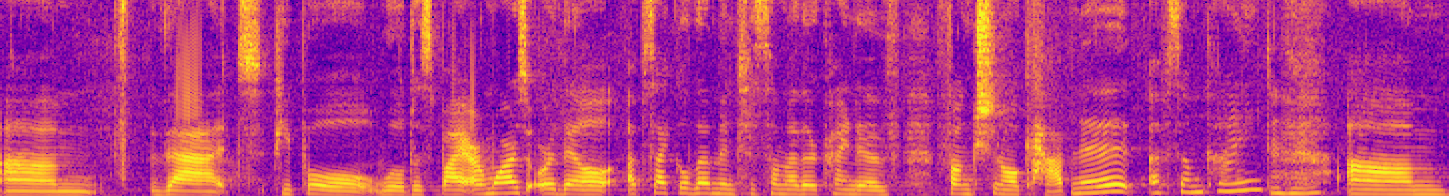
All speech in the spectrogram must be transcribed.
um, that people will just buy armoires, or they'll upcycle them into some other kind of functional cabinet of some kind. Um,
